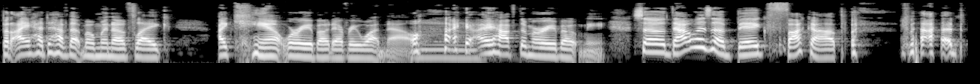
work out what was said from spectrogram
but I had to have that moment of like, I can't worry about everyone now. Mm. I, I have to worry about me. So that was a big fuck up. that that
